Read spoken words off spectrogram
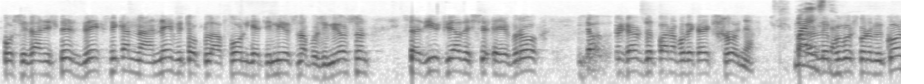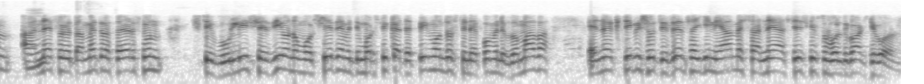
πως οι δανειστές δέχθηκαν να ανέβει το πλαφόν για τη μείωση των αποζημιώσεων στα 2.000 ευρώ για όσου εργάζονται πάνω από 16 χρόνια. Παράλληλα, ο Υπουργός Οικονομικών mm. ανέφερε ότι τα μέτρα θα έρθουν στη Βουλή σε δύο νομοσχέδια με τη μορφή κατεπήγοντος την επόμενη εβδομάδα, ενώ εκτίμησε ότι δεν θα γίνει άμεσα νέα σύσκεψη των πολιτικών αρχηγών.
